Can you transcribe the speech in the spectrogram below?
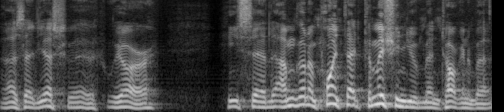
And I said, Yes, uh, we are. He said, I'm going to appoint that commission you've been talking about.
